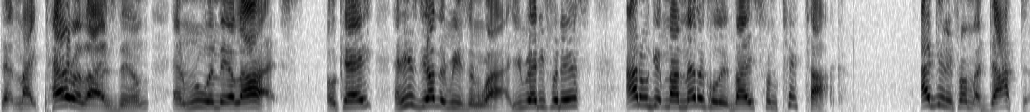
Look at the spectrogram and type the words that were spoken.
that might paralyze them and ruin their lives. Okay? And here's the other reason why. You ready for this? I don't get my medical advice from TikTok. I get it from a doctor.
